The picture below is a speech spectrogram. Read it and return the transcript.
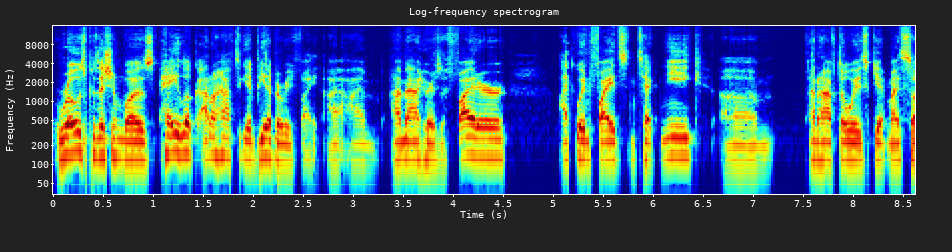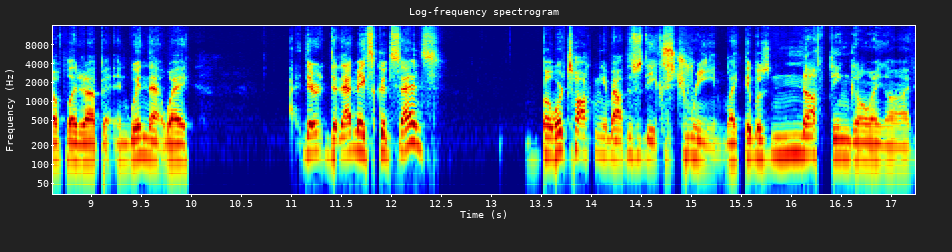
Rose's position was, "Hey, look, I don't have to get beat up every fight. I, am I'm, I'm out here as a fighter. I can win fights and technique. Um, I don't have to always get myself bladed up and win that way." There, that makes good sense but we're talking about this is the extreme. Like there was nothing going on.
